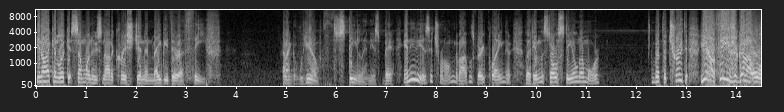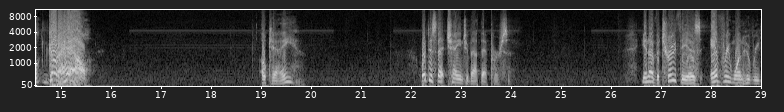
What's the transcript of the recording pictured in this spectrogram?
You know, I can look at someone who's not a Christian and maybe they're a thief. And I go, well, you know, stealing is bad. And it is, it's wrong. The Bible's very plain. Let him that stole steal no more. But the truth, you know, thieves are going to go to hell. Okay. What does that change about that person? You know, the truth is, everyone who re-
